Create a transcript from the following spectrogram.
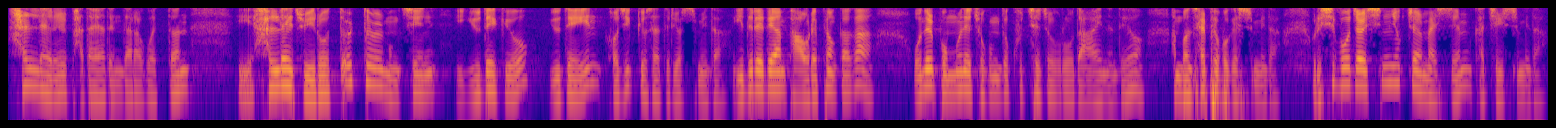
할례를 받아야 된다라고 했던 이 할례주의로 똘똘 뭉친 유대교 유대인 거짓 교사들이었습니다. 이들에 대한 바울의 평가가 오늘 본문에 조금 더 구체적으로 나와 있는데요. 한번 살펴보겠습니다. 우리 15절, 16절 말씀 같이 읽습니다.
